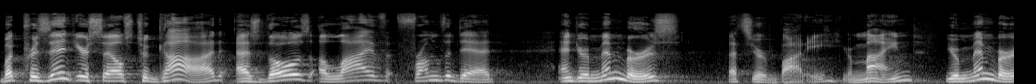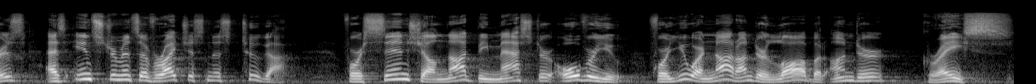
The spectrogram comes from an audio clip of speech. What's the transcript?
But present yourselves to God as those alive from the dead and your members, that's your body, your mind, your members as instruments of righteousness to God. For sin shall not be master over you, for you are not under law but under grace.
